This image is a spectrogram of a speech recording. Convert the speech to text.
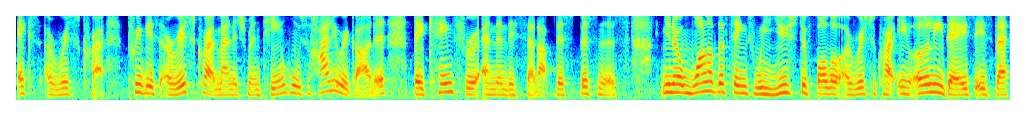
ex aristocrat, previous aristocrat management team who's highly regarded. They came through and then they set up this business. You know, one of the things we used to follow aristocrat in early days is that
